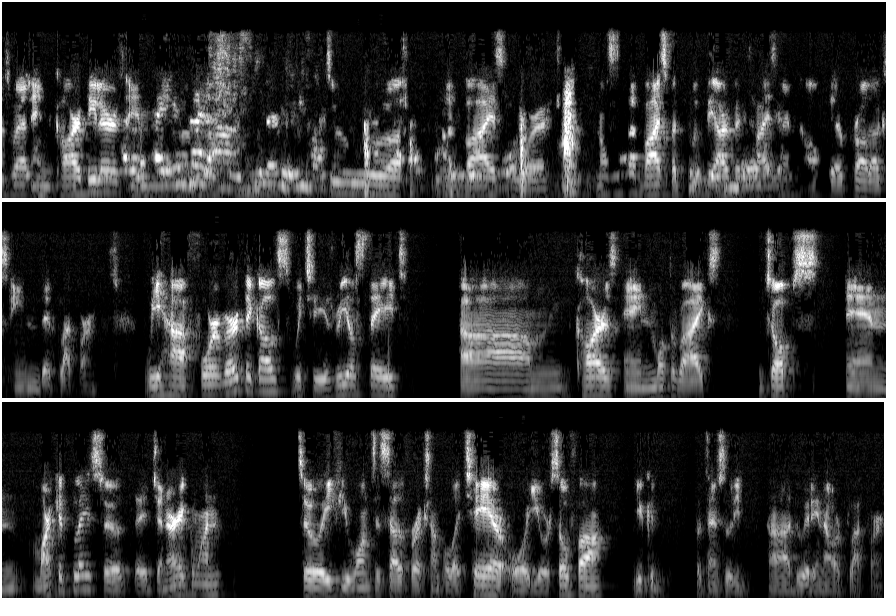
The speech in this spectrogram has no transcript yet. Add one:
as well and car dealers and to uh, advise or not advise but put the advertisement of their products in the platform. We have four verticals, which is real estate, um, cars and motorbikes, jobs and marketplace, so the generic one. So if you want to sell, for example, a chair or your sofa, you could potentially uh, do it in our platform.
